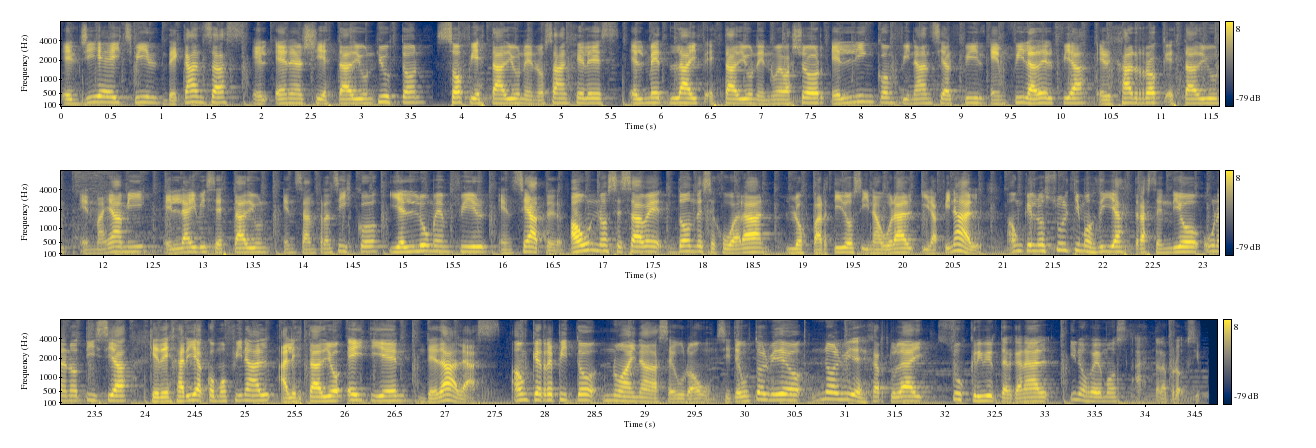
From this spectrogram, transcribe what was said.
El GH Field de Kansas, el Energy Stadium Houston, Sophie Stadium en Los Ángeles, el MetLife Stadium en Nueva York, el Lincoln Financial Field en Filadelfia, el Hard Rock Stadium en Miami, el Levi's Stadium en San Francisco y el Lumen Field en Seattle. Aún no se sabe dónde se jugarán los partidos inaugural y la final, aunque en los últimos días trascendió una noticia que dejaría como final al estadio ATN de Dallas. Aunque repito, no hay nada seguro aún. Si te gustó el video, no olvides dejar tu like, suscribirte al canal y nos vemos hasta la próxima.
